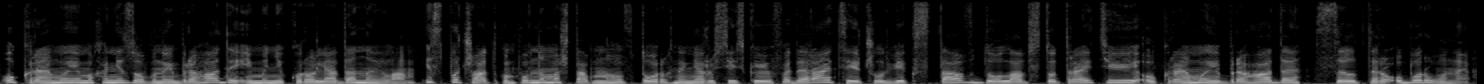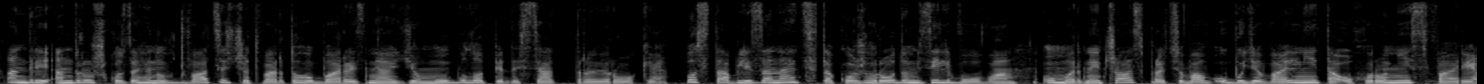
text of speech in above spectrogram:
окремої механізованої бригади імені короля Данила. Із початком повномасштабного вторгнення Російської Федерації чоловік став до лав 103-ї окремої бригади сил тероборони. Андрій Андрушко загинув 24 березня. Йому було 53 роки. Остап Лізанець також родом зі Львова. У мирний час працював у будівельній та охоронній сфері.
